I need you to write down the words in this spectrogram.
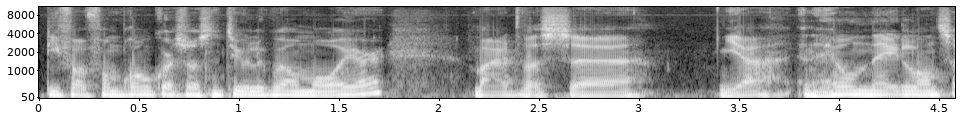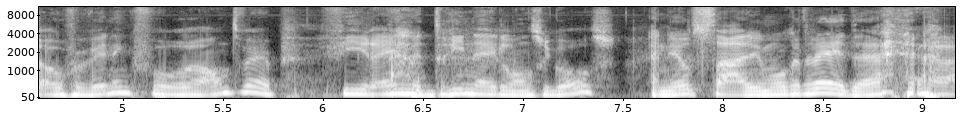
Die van Van Bronckhorst was natuurlijk wel mooier. Maar het was eh, ja, een heel Nederlandse overwinning voor eh, Antwerp. 4-1 met drie Nederlandse goals. En heel het stadion mocht het weten, hè? Ja,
